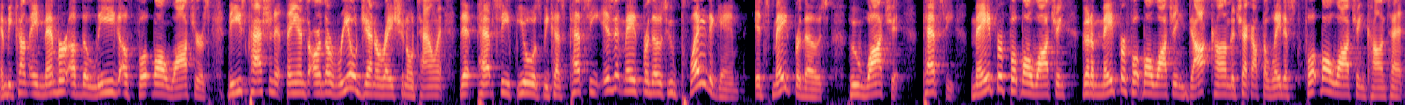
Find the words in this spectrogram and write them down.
and become a member of the League of Football Watchers. These passionate fans are the real generational talent that Pepsi fuels because Pepsi isn't made for those who play the game, it's made for those who watch it. Pepsi, made for football watching. Go to madeforfootballwatching.com to check out the latest football watching content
